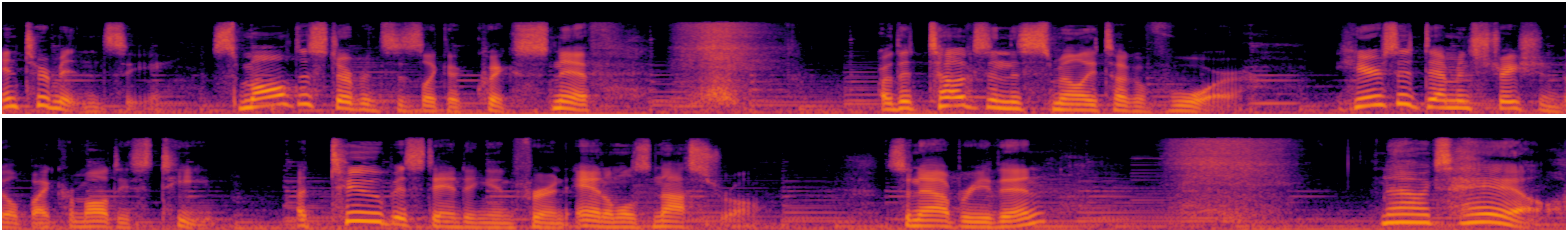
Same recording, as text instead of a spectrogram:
intermittency. Small disturbances like a quick sniff are the tugs in this smelly tug of war. Here's a demonstration built by Crimaldi's team. A tube is standing in for an animal's nostril. So now breathe in, now exhale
